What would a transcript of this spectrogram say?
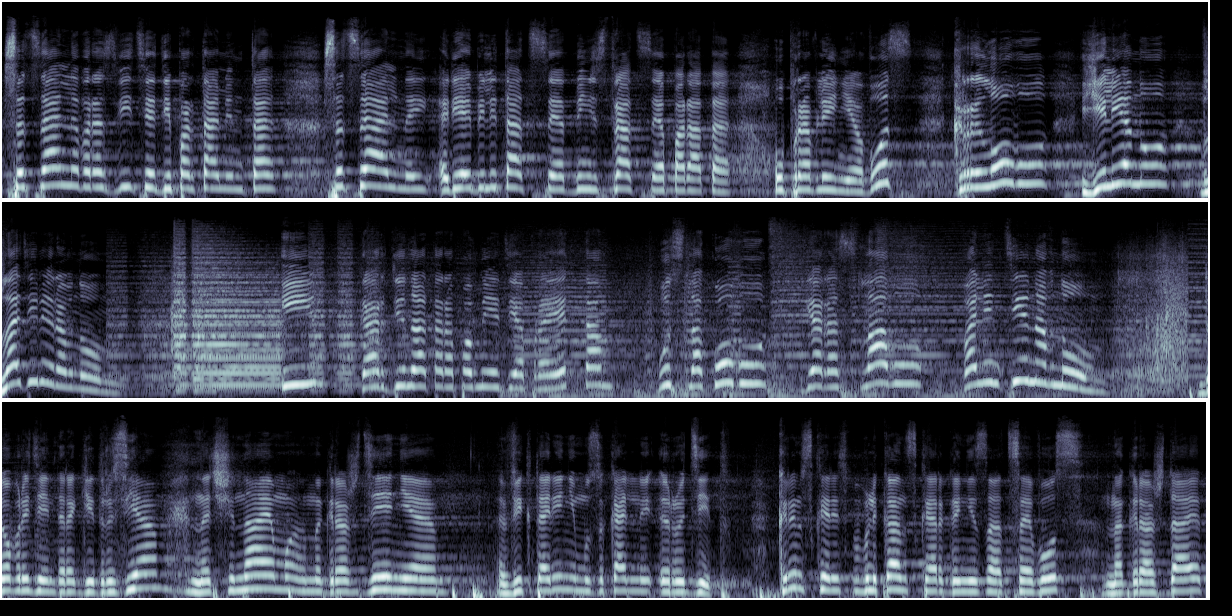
социального развития Департамента социальной реабилитации администрации аппарата управления ВОЗ Крылову Елену Владимировну и координатора по медиапроектам Буслакову Ярославу Валентиновну. Добрый день, дорогие друзья. Начинаем награждение викторине «Музыкальный эрудит». Крымская республиканская организация ВОЗ награждает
